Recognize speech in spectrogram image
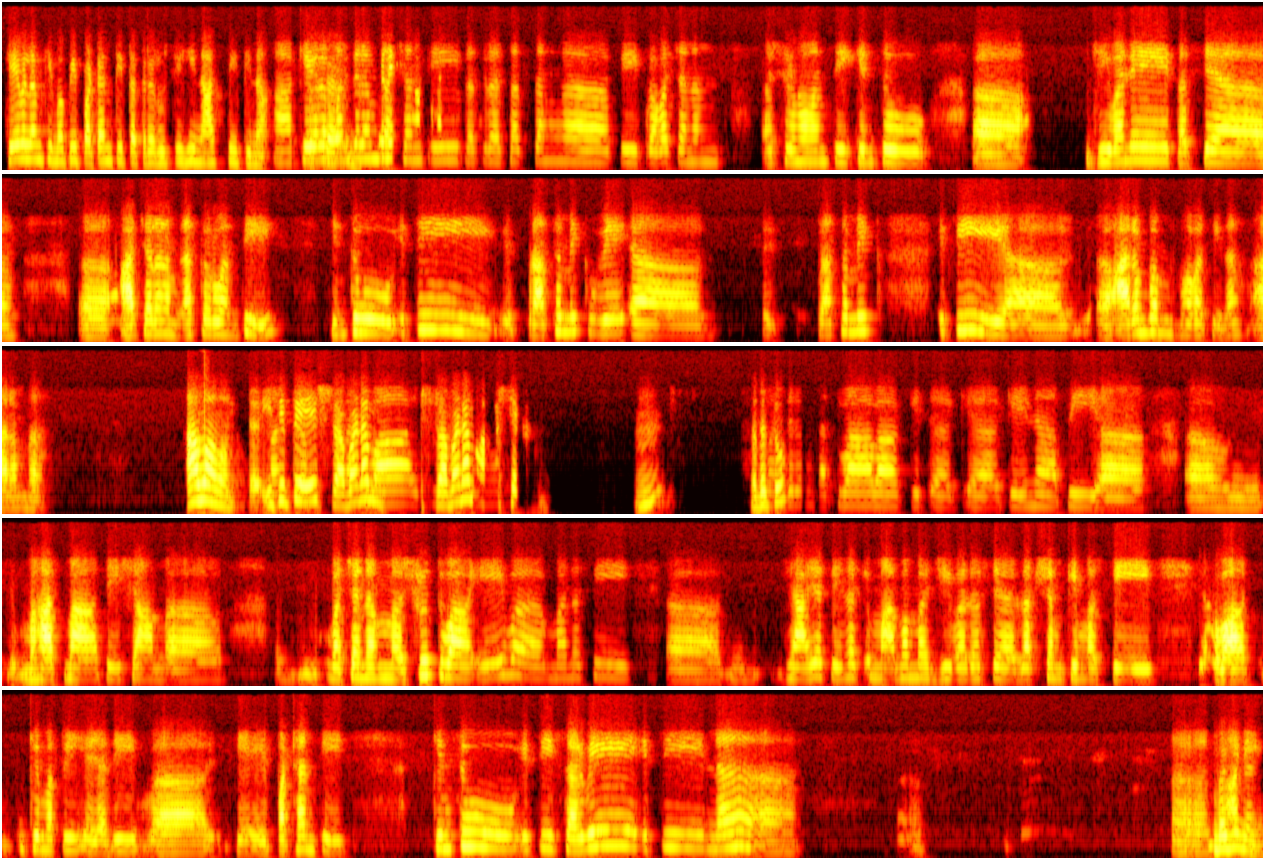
केवलं किमपि पठन्ति तत्र रुचिः नास्ति इति न। केवलं मन्दिरं गच्छन्ति तत्र सत्सङ्ग अपि प्रवचनं शृण्वन्ति किन्तु जीवने तस्य आचरणं न कुर्वन्ति किन्तु इति प्राथमिक वे प्राथमिक इति आरम्भं भवति न आरंभ? आमामाम् इत्युक्ते श्रवणं श्रवणम् आवश्यकं वदतु। गत्वा वा केनापि महात्मा तेषां वचनं श्रुत्वा एव मनसि ध्यायते न मम जीवनस्य लक्ष्यं किम् अस्ति वा किमपि यदि ते पठन्ति। किन्तु इति सर्वे इति न भगिनि।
